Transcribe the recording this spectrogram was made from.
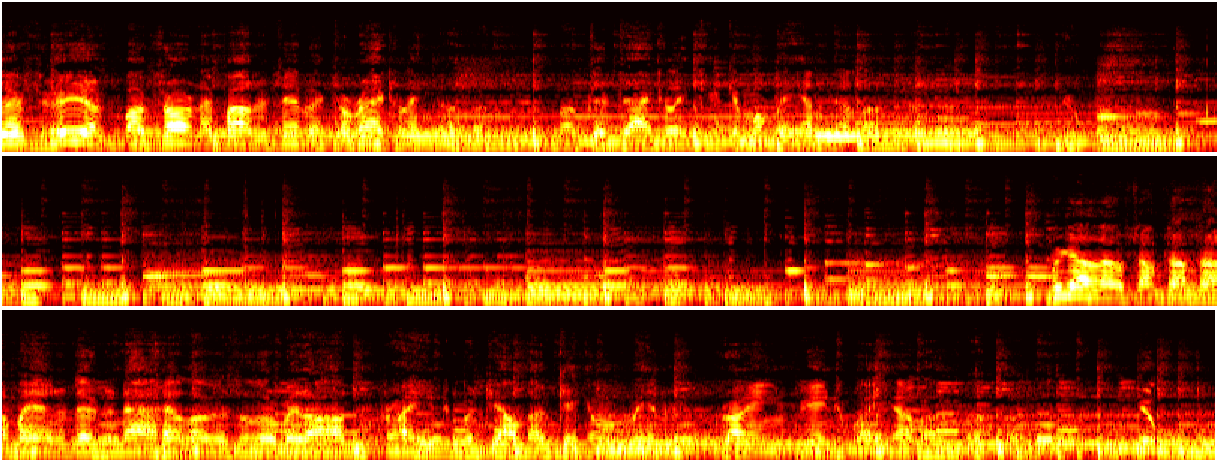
This is most certainly positively correctly. most exactly kicking my man. We got a little something, something, something we had to do tonight. Hello, it's a little bit odd and strange, but y'all know kicking my man is strange anyway. Hello. yep.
